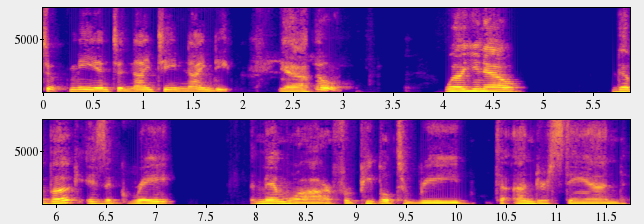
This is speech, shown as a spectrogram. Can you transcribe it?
took me into 1990. Yeah. So, well, you know, the book is a great memoir for people to read, to understand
